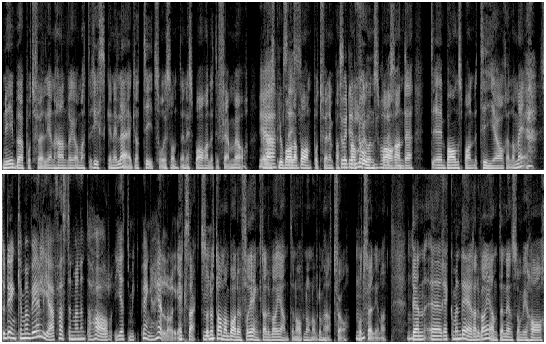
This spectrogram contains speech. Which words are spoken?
nybörjarportföljen handlar ju om att risken är lägre, att tidshorisonten är sparande till fem år. Ja, Medan globala precis. barnportföljen passar pensionssparande eh, barnsparande 10 år eller mer. Så den kan man välja fastän man inte har jättemycket pengar heller? Ju. Exakt, så Mm. då tar man bara den förenklade varianten av någon av de här två Mm. portföljerna. Den eh, rekommenderade varianten, den som vi har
